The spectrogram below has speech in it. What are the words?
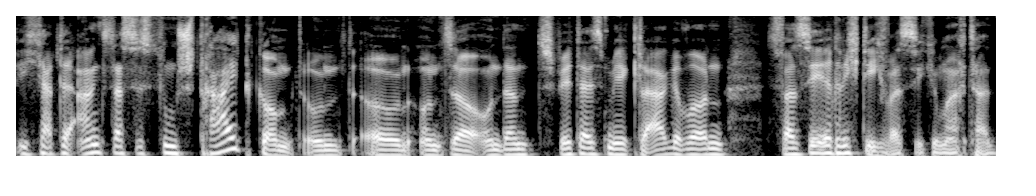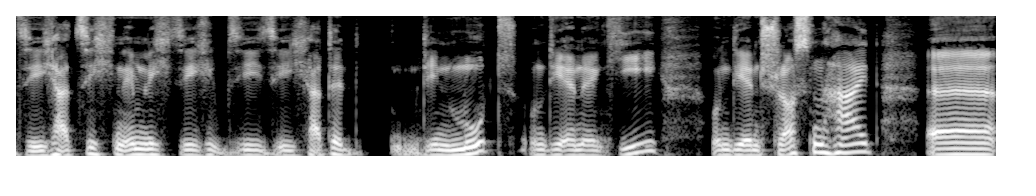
ich hatte Angst, dass es zum Streit kommt und, und, und so. Und dann später ist mir klar geworden, es war sehr richtig, was sie gemacht hat. Sie hat sich nämlich, sie, sie, sie hatte den Mut und die Energie und die Entschlossenheit, äh,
